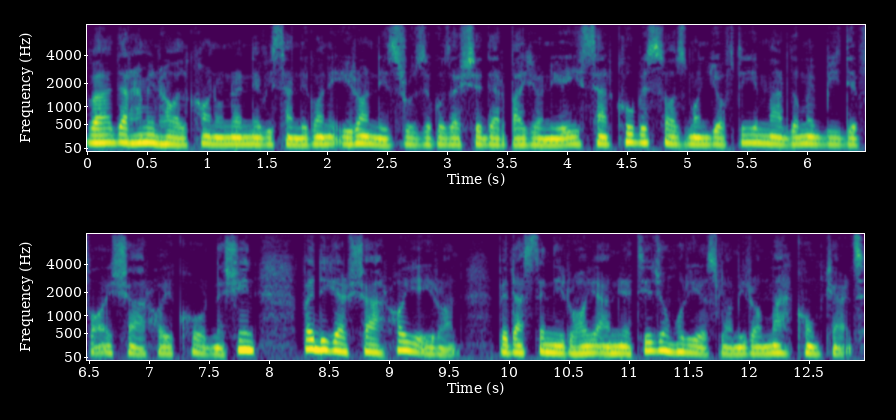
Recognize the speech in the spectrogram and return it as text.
و در همین حال کانون نویسندگان ایران نیز روز گذشته در بیانیه‌ای سرکوب سازمان یافته مردم بیدفاع شهرهای کردنشین و دیگر شهرهای ایران به دست نیروهای امنیتی جمهوری اسلامی را محکوم کرد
